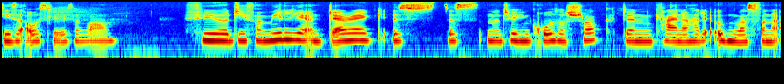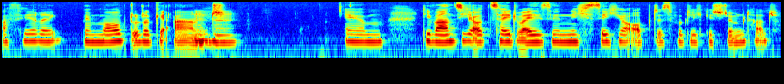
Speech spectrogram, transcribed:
dieser Auslöser war. Für die Familie und Derek ist das natürlich ein großer Schock, denn keiner hatte irgendwas von der Affäre bemerkt oder geahnt. Mhm. Ähm, die waren sich auch zeitweise nicht sicher, ob das wirklich gestimmt hat.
